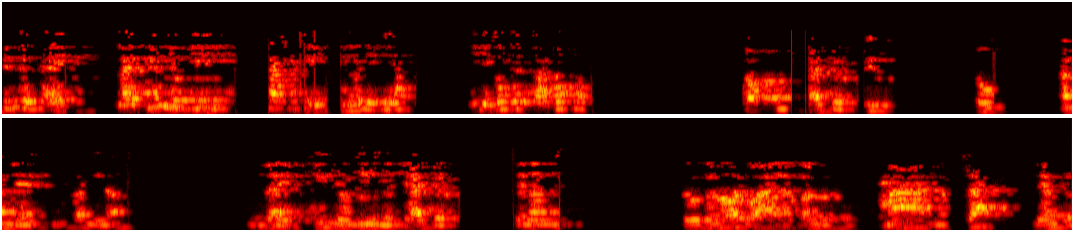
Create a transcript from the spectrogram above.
Kính thưa Thầy, lại kiếm vô vi, sau khi thiền nửa đêm xong, như vậy có kết quả tốt không? Tốt, phải được tiếp tu, thanh nhẹ, không có gì đâu. Mình lấy kiến vô vi mình giải được. Cho nên tôi cứ nói hoài là có người ma nhập sát đem từ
